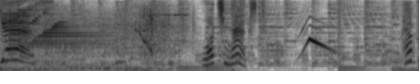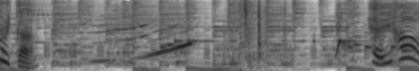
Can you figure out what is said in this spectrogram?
Yes! What's next? Paprika. Hey ho!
